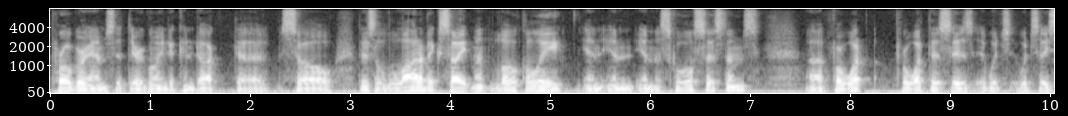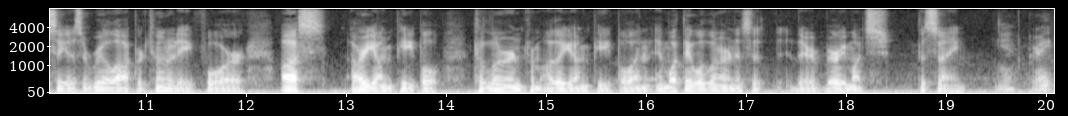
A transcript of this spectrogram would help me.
programs that they're going to conduct. Uh, so there's a lot of excitement locally in, in, in the school systems uh, for what for what this is, which which they see as a real opportunity for us our young people to learn from other young people. And, and what they will learn is that they're very much the same. Yeah, great.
